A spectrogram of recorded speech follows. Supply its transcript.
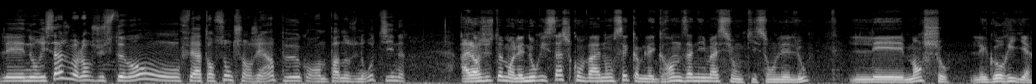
les nourrissages ou alors justement on fait attention de changer un peu, qu'on rentre pas dans une routine? Alors justement, les nourrissages qu'on va annoncer comme les grandes animations qui sont les loups, les manchots, les gorilles,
